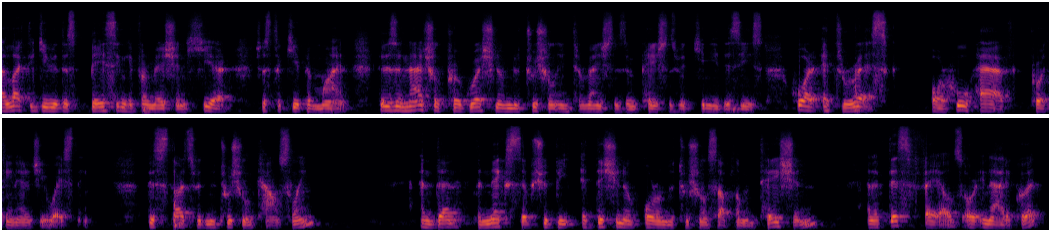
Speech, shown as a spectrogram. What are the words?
I'd like to give you this basic information here just to keep in mind. There is a natural progression of nutritional interventions in patients with kidney disease who are at risk or who have protein energy wasting. This starts with nutritional counseling. And then the next step should be addition of oral nutritional supplementation. And if this fails or inadequate,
